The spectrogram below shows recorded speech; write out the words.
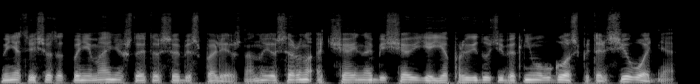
Меня трясет от понимания, что это все бесполезно, но я все равно отчаянно обещаю ей, я проведу тебя к нему в госпиталь сегодня.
